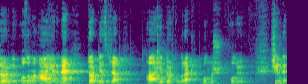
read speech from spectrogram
4'ü. O zaman A yerine 4 yazacağım. A'yı 4 olarak bulmuş oluyorum. Şimdi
